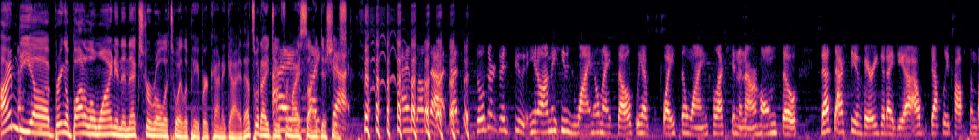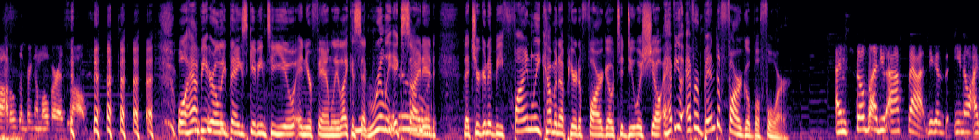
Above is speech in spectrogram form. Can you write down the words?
I'm the uh, bring a bottle of wine and an extra roll of toilet paper kind of guy. That's what I do for I my side like dishes. I love that. That's, those are good too. You know, I'm a huge wino myself. We have quite the wine collection in our home, so that's actually a very good idea. I'll definitely pop some bottles and bring them over as well. Well, happy early Thanksgiving to you and your family. Like I said, really excited that you're going to be finally coming up here to Fargo to do a show. Have you ever been to Fargo before? I'm so glad you asked that because you know I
